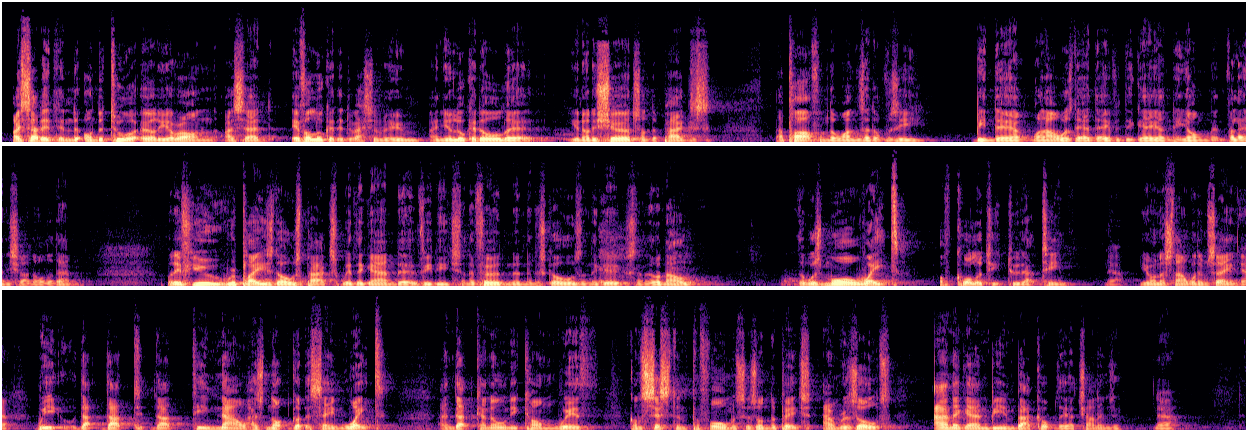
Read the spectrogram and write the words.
I said it in the, on the tour earlier on. I said if I look at the dressing room and you look at all the you know the shirts on the pegs, apart from the ones that obviously been there when I was there, David De Gea and De Jong and Valencia and all of them. But if you replace those packs with again the Vidic and the Ferdinand and the Scholes and the Giggs and the Ronaldo, there was more weight of quality to that team. Yeah. You understand what I'm saying? Yeah. We that that that team now has not got the same weight, and that can only come with consistent performances on the pitch and results, and again being back up there challenging. Yeah.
